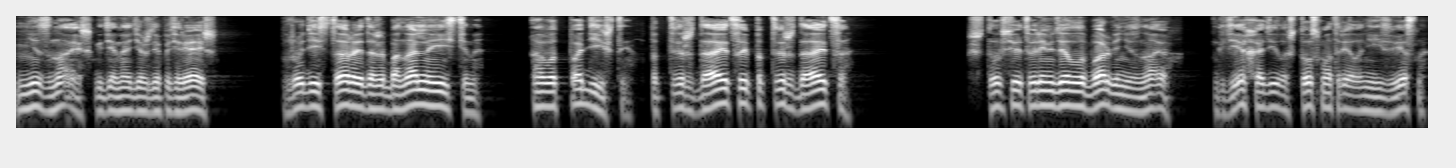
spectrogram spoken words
Не знаешь, где найдешь, где потеряешь. Вроде и старая, даже банальная истина. А вот поди ж ты, подтверждается и подтверждается. Что все это время делала Барби, не знаю. Где ходила, что смотрела, неизвестно.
